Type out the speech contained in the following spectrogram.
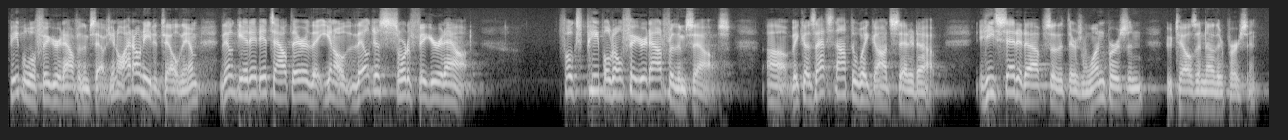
People will figure it out for themselves. You know, I don't need to tell them. They'll get it. It's out there that, you know, they'll just sort of figure it out. Folks, people don't figure it out for themselves uh, because that's not the way God set it up. He set it up so that there's one person who tells another person.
